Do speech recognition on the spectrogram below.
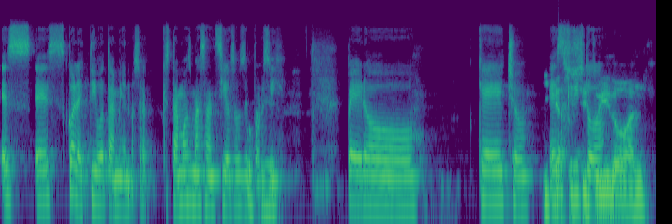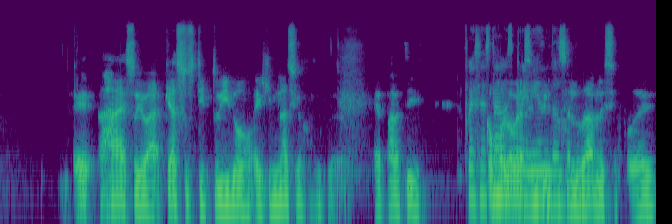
es, es colectivo también, o sea, que estamos más ansiosos de por sí. Pero, ¿qué he hecho? ¿Y he qué ha sustituido al... Eh, ajá, eso iba. ¿Qué ha sustituido el gimnasio eh, para ti? Pues ¿Cómo logras sentirte saludable sin poder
